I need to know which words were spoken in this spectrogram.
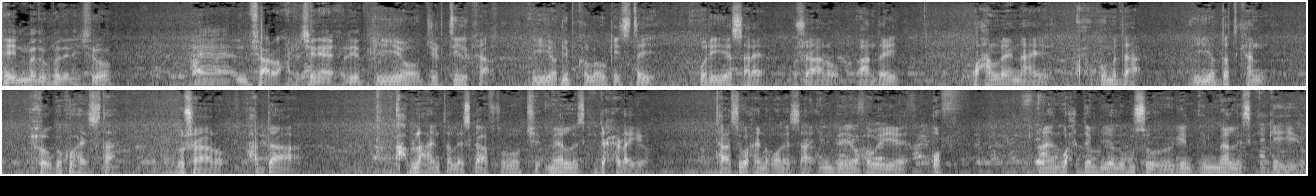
dee in madow badani jiro bushaaro waxaan rajaynaya xurriyad iyo jirhdiilka iyo dhibka loo geystay weriye sare bushaaro baanday waxaanu leenahay xukuumadda iyo dadkan xoogga ku haystaa bushaaro haddaa hablaha inta layska aftuuro meel layskaga xidhayo taasi waxay noqonaysaa in dee waxa weeye qof aan wax dembiya lagu soo oogin in meel layska geeyo.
